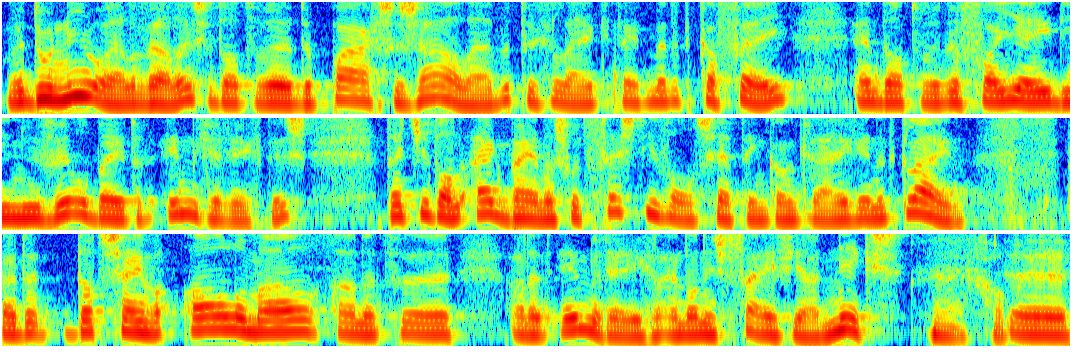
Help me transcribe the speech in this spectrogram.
we doen nu al wel eens dat we de Paarse Zaal hebben tegelijkertijd met het café. En dat we de foyer, die nu veel beter ingericht is, dat je dan eigenlijk bijna een soort festivalsetting kan krijgen in het klein. Nou, dat, dat zijn we allemaal aan het, aan het inregelen. En dan is vijf jaar niks. Ja,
